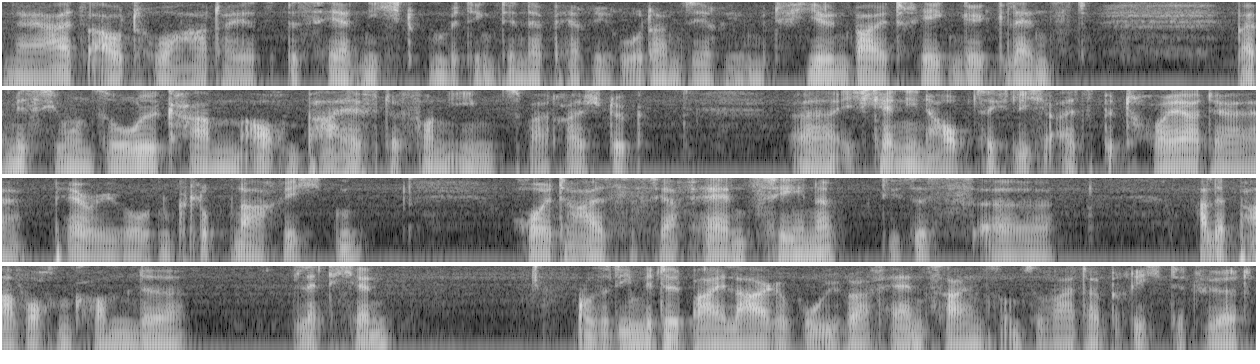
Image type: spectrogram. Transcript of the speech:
Naja, als Autor hat er jetzt bisher nicht unbedingt in der Peri-Rodan-Serie mit vielen Beiträgen geglänzt. Bei Mission Soul kamen auch ein paar Hefte von ihm, zwei, drei Stück. Äh, ich kenne ihn hauptsächlich als Betreuer der Perry Roden Club Nachrichten. Heute heißt es ja Fanszene, dieses äh, alle paar Wochen kommende Blättchen. Also die Mittelbeilage, wo über Fanscience und so weiter berichtet wird,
